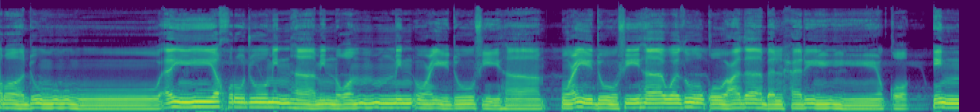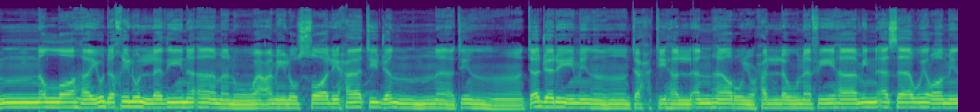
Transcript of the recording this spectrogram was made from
أرادوا أن يخرجوا منها من غم أعيدوا فيها أعيدوا فيها وذوقوا عذاب الحريق. ان الله يدخل الذين امنوا وعملوا الصالحات جنات تجري من تحتها الانهار يحلون فيها من اساور من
